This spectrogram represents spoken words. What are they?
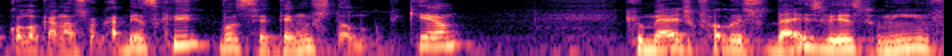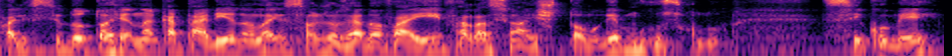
colocar na sua cabeça que você tem um estômago pequeno. Que o médico falou isso dez vezes pra mim, falecido doutor Renan Catarina, lá em São José do Havaí, fala assim: ó, estômago é músculo. Se comer,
